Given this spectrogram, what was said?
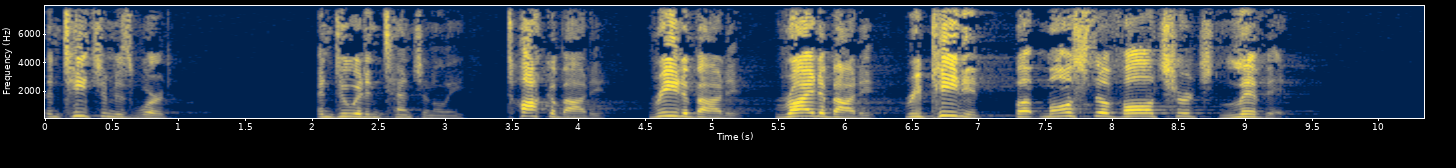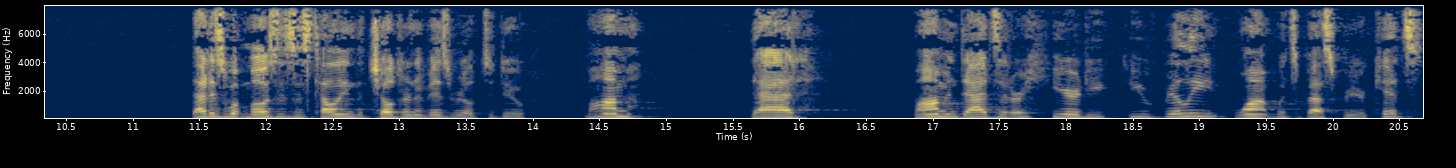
Then teach them His Word and do it intentionally. Talk about it, read about it, write about it, repeat it, but most of all, church, live it. That is what Moses is telling the children of Israel to do. Mom, dad, mom and dads that are here, do you, do you really want what's best for your kids?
